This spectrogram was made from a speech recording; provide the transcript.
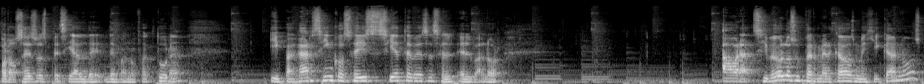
proceso especial de, de manufactura y pagar 5, 6, 7 veces el, valor. Ahora, si veo los supermercados mexicanos,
